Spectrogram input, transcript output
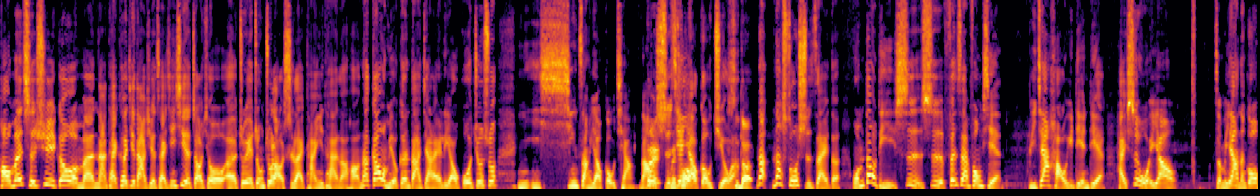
好，我们持续跟我们南台科技大学财经系的赵秀呃朱业忠朱老师来谈一谈了哈。那刚刚我们有跟大家来聊过，就是说你你心脏要够强，然后时间要够久啊。是的。那那说实在的，我们到底是是分散风险比较好一点点，还是我要怎么样能够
